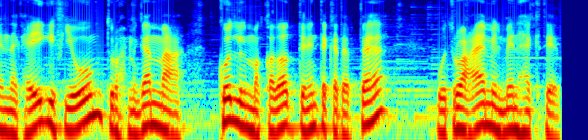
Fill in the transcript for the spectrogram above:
إنك هيجي في يوم تروح مجمع كل المقالات اللي أنت كتبتها وتروح عامل منها كتاب.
